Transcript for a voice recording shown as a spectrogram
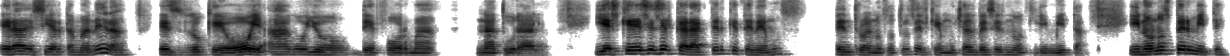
era de cierta manera, es lo que hoy hago yo de forma natural. Y es que ese es el carácter que tenemos dentro de nosotros, el que muchas veces nos limita y no nos permite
